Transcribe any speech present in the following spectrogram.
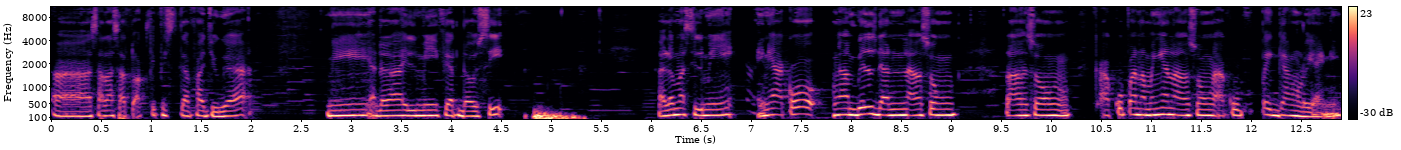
uh, salah satu aktivis Dafa juga. Ini adalah Ilmi Firdausi. Halo Mas Ilmi ini aku ngambil dan langsung langsung aku apa namanya langsung aku pegang loh ya ini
